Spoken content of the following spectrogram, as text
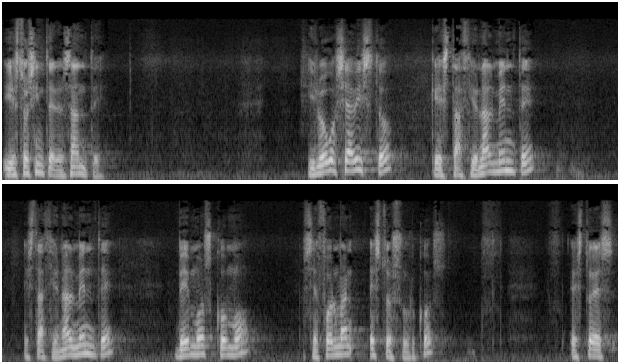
Y esto es interesante. Y luego se ha visto que estacionalmente, estacionalmente, vemos cómo se forman estos surcos. Esto es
